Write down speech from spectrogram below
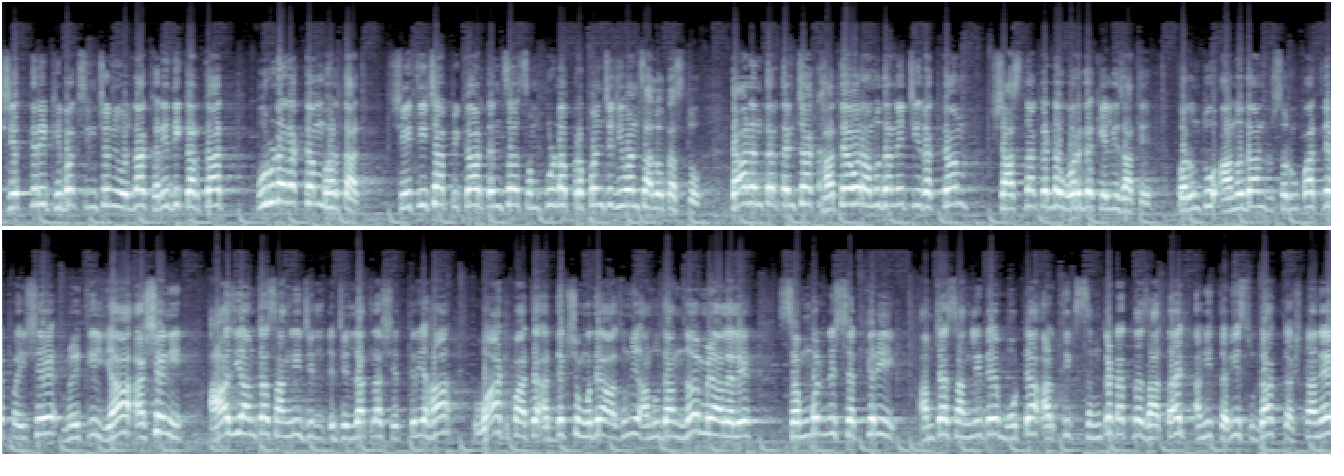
शेतकरी ठिबक सिंचन योजना खरेदी करतात पूर्ण रक्कम भरतात. शेतीच्या पिकावर त्यांचं संपूर्ण प्रपंच जीवन चालवत असतो. त्यानंतर त्यांच्या खात्यावर अनुदानाची रक्कम शासनाकडनं वर्ग केली जाते. परंतु अनुदान स्वरूपातले पैसे मिळतील या आशेने आज या आमच्या सांगली जिल्ह्यातला शेतकरी हा वाट पाहते अध्यक्ष मोदी अजूनही अनुदान न मिळालेले संबंधित शेतकरी आमच्या सांगलीत मोठ्या आर्थिक संकटातनं जात आहेत आणि तरी सुद्धा कष्टाने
